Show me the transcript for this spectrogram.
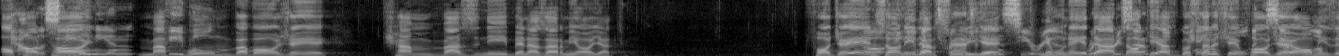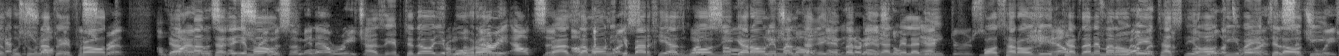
آپارتای مفهوم و واژه کم وزنی به نظر می آید فاجعه انسانی در سوریه نمونه دردناکی از گسترش فاجعه آمیز خشونت و افراد در منطقه ما از ابتدای بحران و از زمانی که برخی از بازیگران منطقه و بین المللی با سرازیر کردن منابع تسلیحاتی و اطلاعاتی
